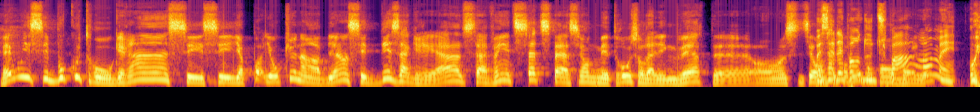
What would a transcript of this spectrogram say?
Ben oui, c'est beaucoup trop grand, c'est c'est y a pas y a aucune ambiance, c'est désagréable, c'est à 27 stations de métro sur la ligne verte. Euh, on, ben, ça dépend d'où tu parles là, mais oui.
